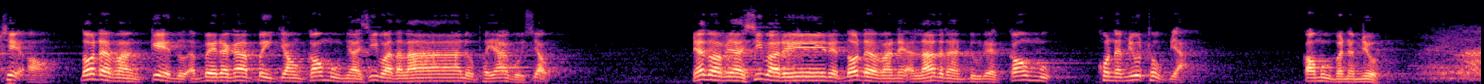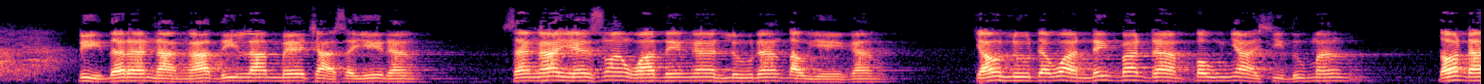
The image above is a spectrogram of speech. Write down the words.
ဖြစ်အောင်သောတာပန်ကဲ့သို့အပေတကားပိတ်ကြောင်ကောင်းမှုများရှိပါသလားလို့ဖះကိုလျှောက်မြတ်စွာဘုရားရှိပါတယ်တဲ့သောတာပန်နဲ့အလားတရံတူတဲ့ကောင်းမှုခုနှစ်မျိုးထုတ်ပြကောင်းမှုဘယ်နှမျိုးတိတရဏငါသီလမဲချစရေရံ သံဃာရဲ့စွမ်းဝါသင်္ကလှူရန်တောက်ရေကံကြောင်းလူတဝနိဗ္ဗာန်ပုံညရှိသူမှန်သောတာ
